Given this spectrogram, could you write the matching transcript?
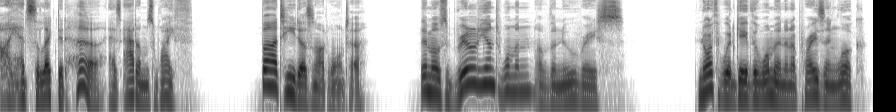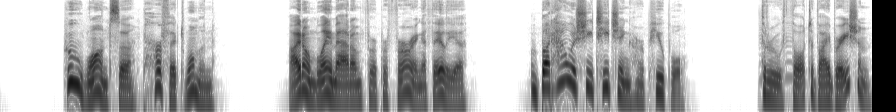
I had selected her as Adam's wife. But he does not want her. The most brilliant woman of the new race. Northwood gave the woman an appraising look. Who wants a perfect woman? I don't blame Adam for preferring Athalia. But how is she teaching her pupil? Through thought vibration,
